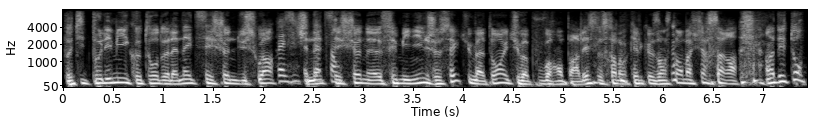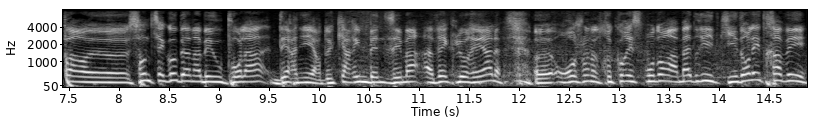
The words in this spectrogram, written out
petite polémique autour de la night session du soir, la night session euh, féminine. Je sais que tu m'attends et tu vas pouvoir en parler. Ce sera dans quelques instants, ma chère Sarah. Un détour par Santiago Bernabéu pour la dernière de Karim Benzema avec le Real. on rejoint notre correspondant à Madrid qui est dans les travées,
